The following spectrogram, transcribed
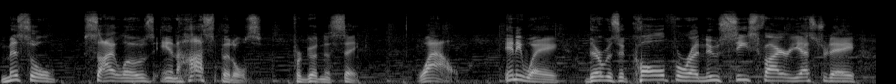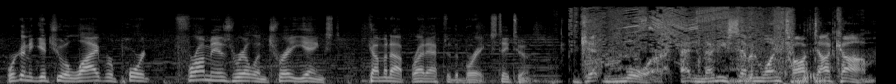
missile silos in hospitals, for goodness sake. Wow. Anyway, there was a call for a new ceasefire yesterday. We're going to get you a live report from Israel and Trey Yingst coming up right after the break. Stay tuned. Get more at 971talk.com.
